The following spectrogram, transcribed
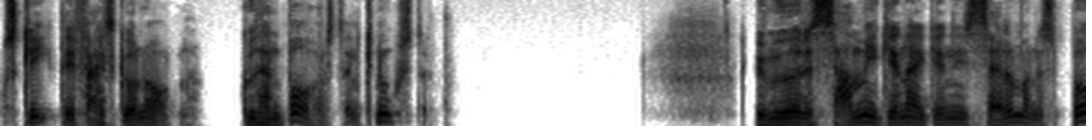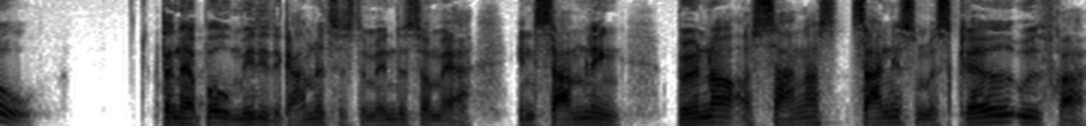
Måske det er faktisk underordnet. Gud han bor hos den knuste. Vi møder det samme igen og igen i salmernes bog. Den her bog midt i det gamle testamente, som er en samling bønder og sanger, sange, som er skrevet ud fra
